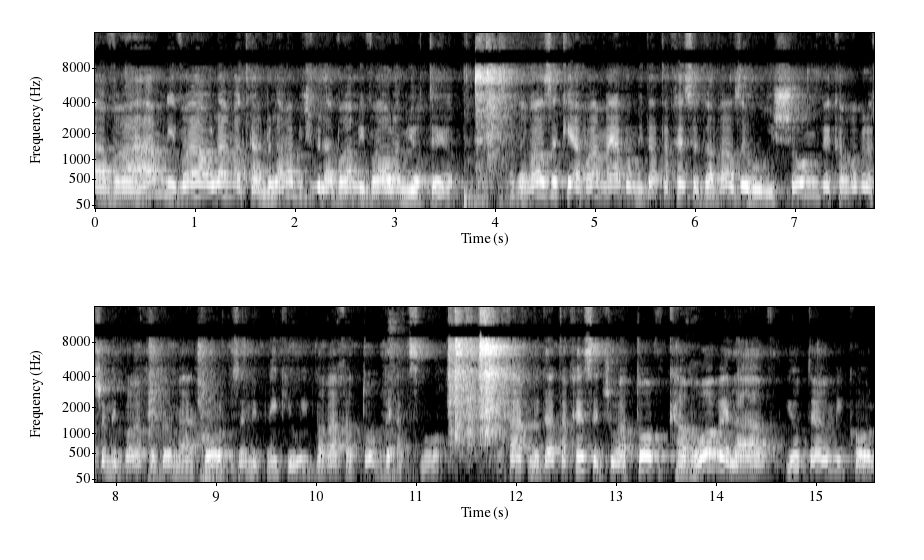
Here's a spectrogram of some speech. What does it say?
אברהם נברא העולם עד כאן. ולמה בשביל אברהם נברא העולם יותר? הדבר הזה כי אברהם היה בו מידת החסד, הדבר הזה הוא ראשון וקרוב אל השם יתברך יותר מהכל, וזה מפני כי הוא יתברך הטוב בעצמו, וכך מידת החסד שהוא הטוב קרוב אליו יותר מכל.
